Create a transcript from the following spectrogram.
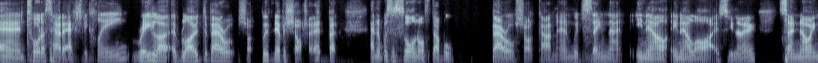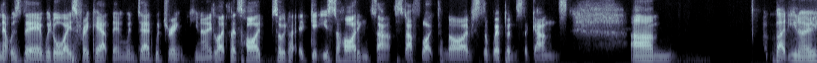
and taught us how to actually clean, reload load the barrel shot. We've never shot it, but and it was a sawn off double barrel shotgun and we'd seen that in our in our lives you know so knowing that was there we'd always freak out then when dad would drink you know like let's hide so we'd get used to hiding stuff like the knives the weapons the guns um, but you know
